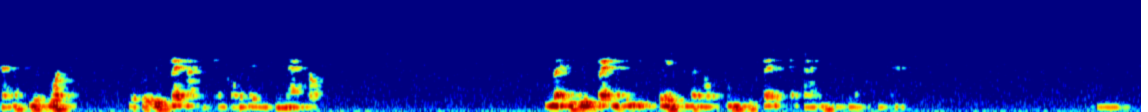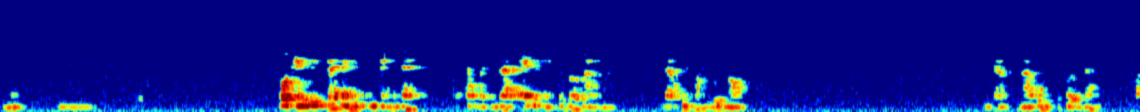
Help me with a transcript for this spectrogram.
chắc được luôn. Để tôi refresh lại em có thể đề gì xảy ra không vậy thì refresh nó cũng bị quên mà nó không refresh được cả cái thôi, cái cái này thì không thành vấn xong là chúng ta ép cái server vào ra cái phòng lúc nó? Chúng ta báo vùng server ra. Và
